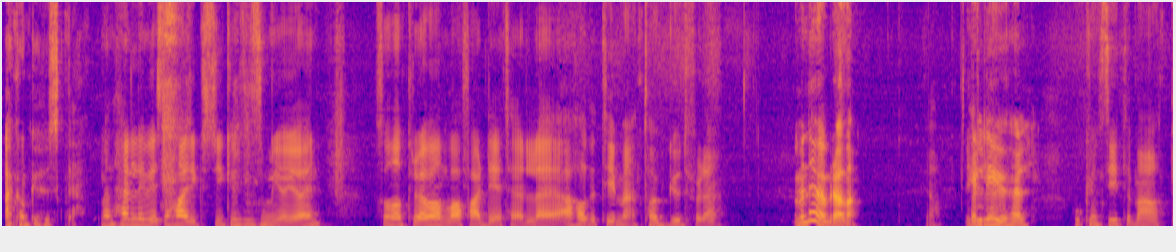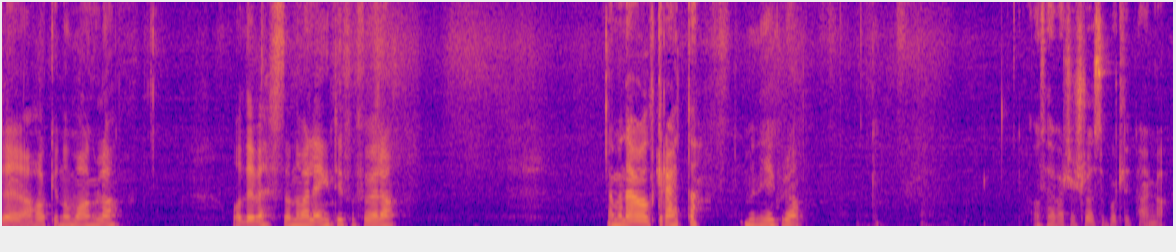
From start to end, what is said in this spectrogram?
Jeg kan ikke huske det. Men heldigvis jeg har ikke sykehuset så mye å gjøre. Sånn at prøvene var ferdige til eh, jeg hadde time. Takk Gud for det. Men det er jo bra, da. Ja, Heldig uhell. Hun kunne si til meg at eh, jeg har ikke noe mangler. Og det visste han vel egentlig fra før av. Ja, men det er jo alt greit, da. Men det gikk bra. Og så har jeg vært og sløsa bort litt penger.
